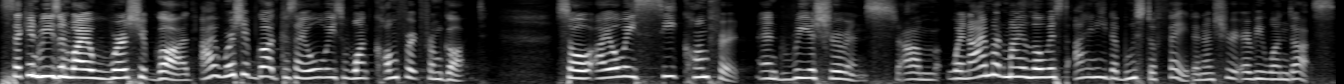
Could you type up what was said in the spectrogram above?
Second reason why I worship God I worship God because I always want comfort from God. So I always seek comfort and reassurance. Um, when I'm at my lowest, I need a boost of faith, and I'm sure everyone does.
